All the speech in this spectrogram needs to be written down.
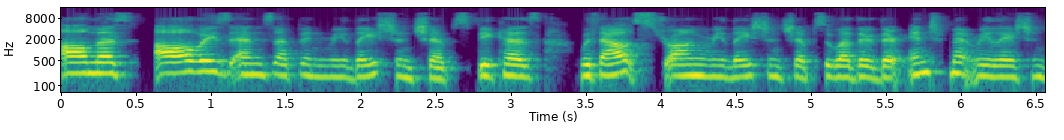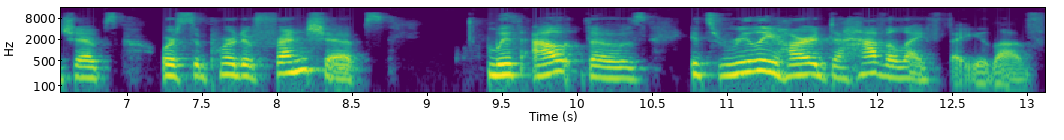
almost always ends up in relationships because without strong relationships, whether they're intimate relationships or supportive friendships, without those, it's really hard to have a life that you love.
